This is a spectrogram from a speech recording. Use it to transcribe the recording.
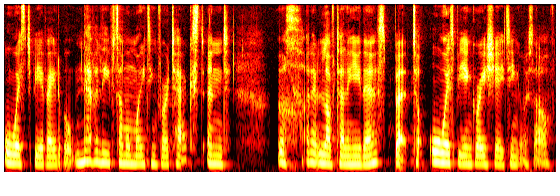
always to be available, never leave someone waiting for a text. And ugh, I don't love telling you this, but to always be ingratiating yourself.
